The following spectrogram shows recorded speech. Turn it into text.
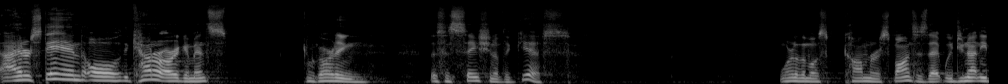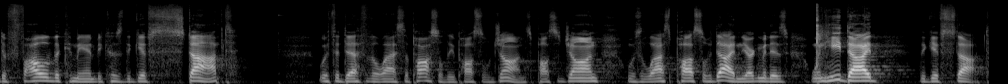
I understand all the counter arguments regarding the cessation of the gifts. One of the most common responses is that we do not need to follow the command because the gifts stopped with the death of the last apostle, the apostle John. Apostle John was the last apostle who died, and the argument is when he died, the gifts stopped.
